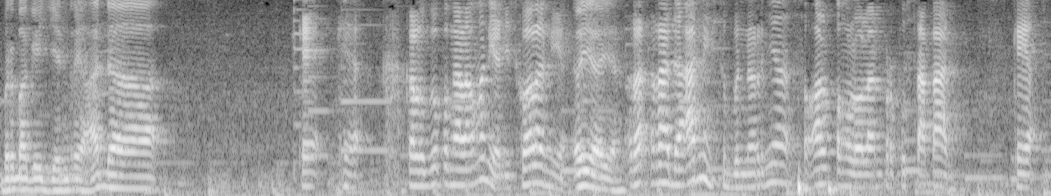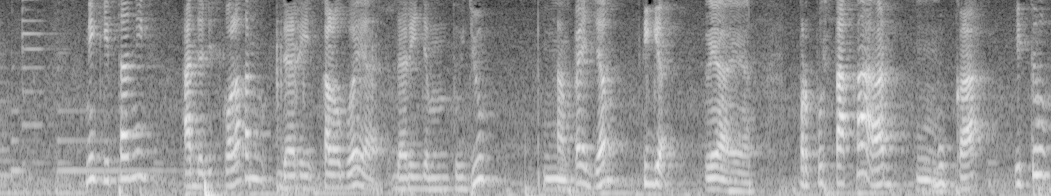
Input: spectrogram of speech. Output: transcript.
berbagai genre ada kayak kayak kalau gue pengalaman ya di sekolah nih ya. Oh iya iya. Ra- rada aneh sebenarnya soal pengelolaan perpustakaan. Kayak nih kita nih ada di sekolah kan dari kalau gue ya dari jam 7 Hmm. sampai jam 3 iya iya. Perpustakaan Hmm. buka itu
